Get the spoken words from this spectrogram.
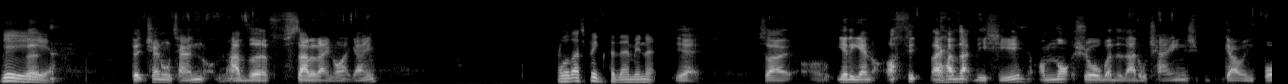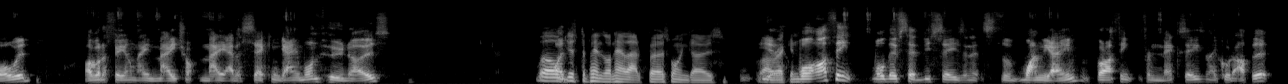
Yeah, yeah, But- yeah. But Channel 10 have the Saturday night game. Well, that's big for them, isn't it? Yeah. So yet again, I think they have that this year. I'm not sure whether that'll change going forward. I've got a feeling they may try, may add a second game on. Who knows? Well, I- it just depends on how that first one goes. I reckon. Well, I think well they've said this season it's the one game, but I think from next season they could up it.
